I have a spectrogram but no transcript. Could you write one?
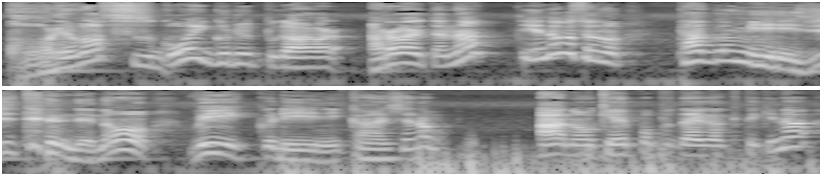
これはすごいグループが現れたなっていうのがそのタグミー時点でのウィークリーに関してのあの K-POP 大学的な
